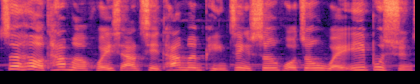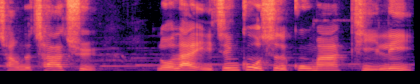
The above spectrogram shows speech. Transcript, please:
最后，他们回想起他们平静生活中唯一不寻常的插曲——罗兰已经过世的姑妈提利。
